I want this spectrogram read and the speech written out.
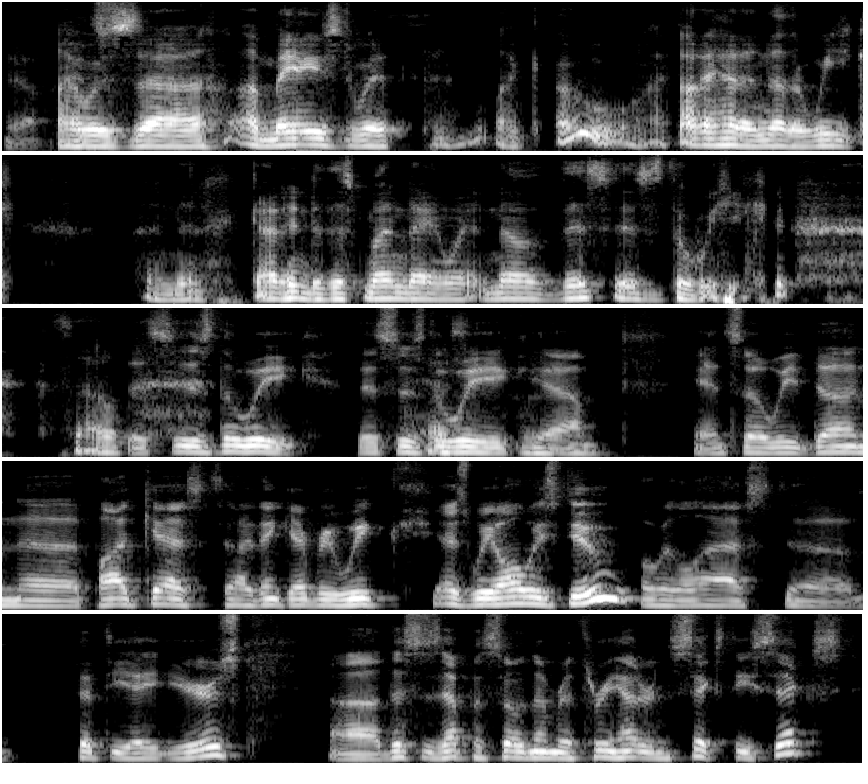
Yeah. I was uh, amazed with like, oh, I thought I had another week, and then got into this Monday and went, no, this is the week. so this is the week. This is Yes. the week. Yeah. And so we've done uh, podcasts, I think, every week, as we always do over the last uh, 58 years. Uh, this is episode number 366.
